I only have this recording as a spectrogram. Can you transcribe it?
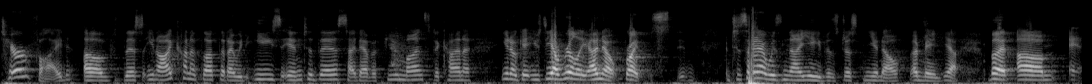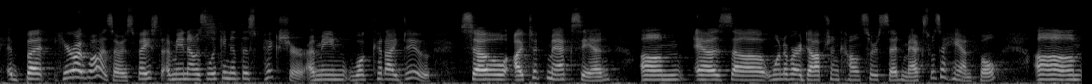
terrified of this. You know, I kind of thought that I would ease into this. I'd have a few months to kind of, you know, get used. Yeah, really, I know, right. To say I was naive is just, you know, I mean, yeah. But, um, eh, but here I was. I was faced. I mean, I was looking at this picture. I mean, what could I do? So I took Max in. Um, as uh, one of our adoption counselors said, Max was a handful. Um,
